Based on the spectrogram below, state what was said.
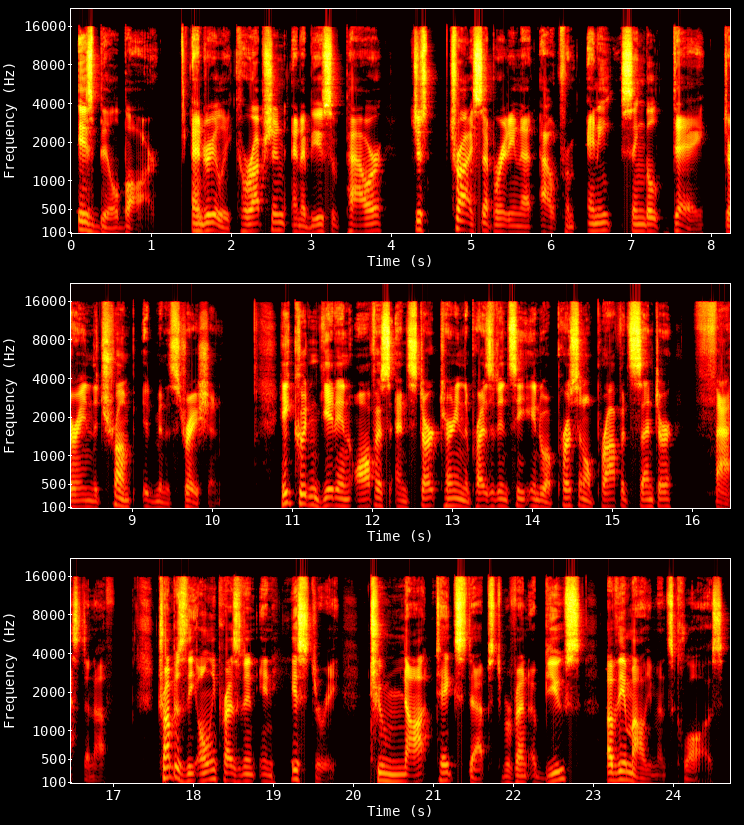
is Bill Barr. And really, corruption and abuse of power, just try separating that out from any single day during the Trump administration. He couldn't get in office and start turning the presidency into a personal profit center fast enough. Trump is the only president in history to not take steps to prevent abuse of the Emoluments Clause.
